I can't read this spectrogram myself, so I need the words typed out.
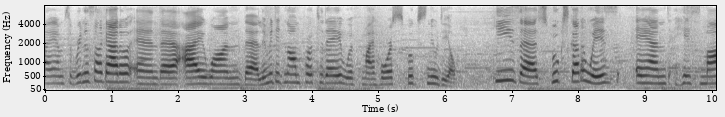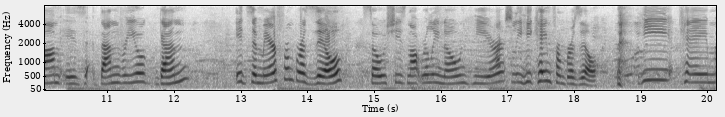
I'm Sabrina Salgado and uh, I won the limited non-pro today with my horse Spooks Newdeal. He's uh, Spooks Gotta Whiz and his mom is Dun Rio Gun. It's a mare from Brazil, so she's not really known here. Actually, he came from Brazil. he came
